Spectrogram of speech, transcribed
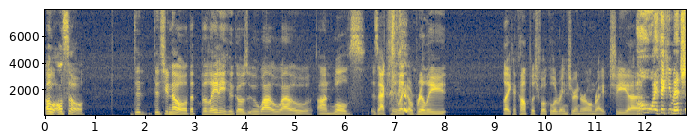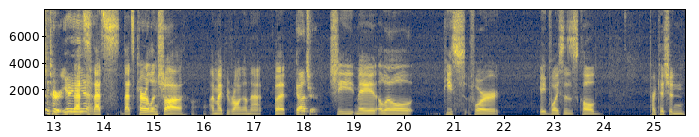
oh, also, did did you know that the lady who goes ooh wow ooh wow ooh on Wolves is actually like a really like accomplished vocal arranger in her own right. She uh, Oh, I think you mentioned her. Yeah, yeah, that's yeah. that's that's Caroline Shaw. I might be wrong on that, but Gotcha. she made a little piece for eight voices called partition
